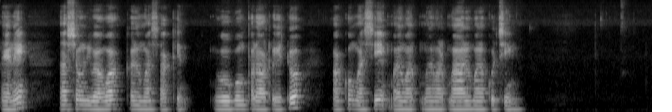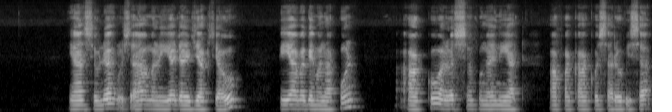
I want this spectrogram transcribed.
nenek langsung dibawa ke rumah sakit. Berhubung pada waktu itu aku masih malu-malu kucing. Ya sudah berusaha melihat dari jarak jauh, biar bagaimanapun aku harus mempunyai niat apakah aku selalu bisa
